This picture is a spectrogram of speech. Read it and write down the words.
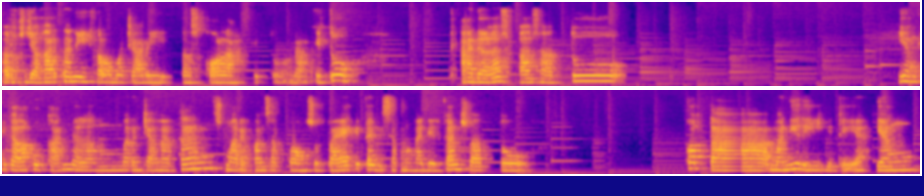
harus Jakarta nih kalau mau cari uh, sekolah gitu nah itu adalah salah satu yang kita lakukan dalam merencanakan Sumarekon Serpong supaya kita bisa menghadirkan suatu kota mandiri gitu ya yang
